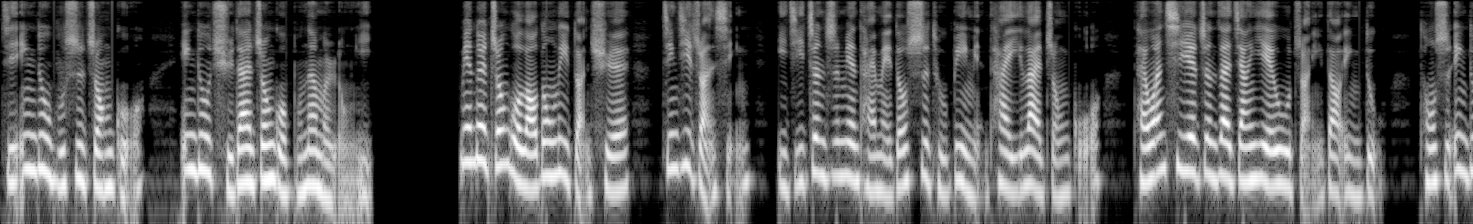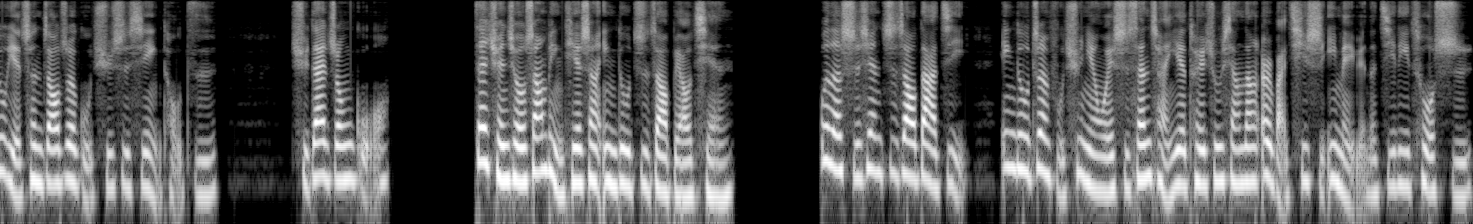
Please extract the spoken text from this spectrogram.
即印度不是中国，印度取代中国不那么容易。面对中国劳动力短缺、经济转型以及政治面，台美都试图避免太依赖中国。台湾企业正在将业务转移到印度。同时，印度也趁招这股趋势吸引投资，取代中国，在全球商品贴上印度制造标签。为了实现制造大计，印度政府去年为十三产业推出相当二百七十亿美元的激励措施，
